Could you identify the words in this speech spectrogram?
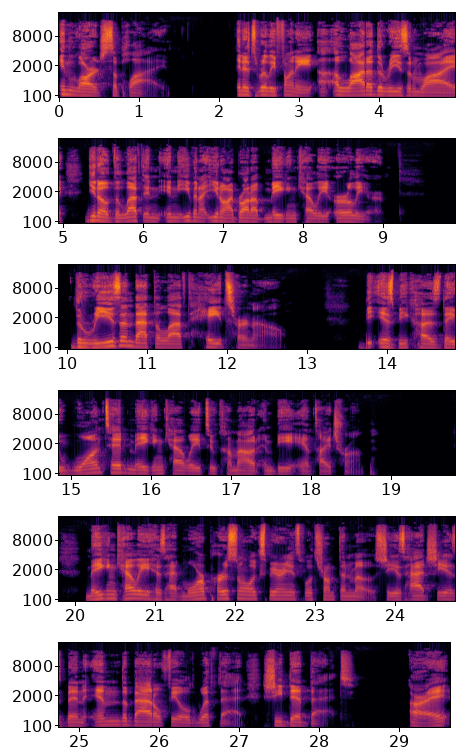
in large supply. And it's really funny. A, a, lot of the reason why, you know, the left and, and even, you know, I brought up Megyn Kelly earlier the reason that the left hates her now be, is because they wanted Megyn Kelly to come out and be anti Trump. Megyn Kelly has had more personal experience with Trump than most. She has had, she has been in the battlefield with that. She did that. All right.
